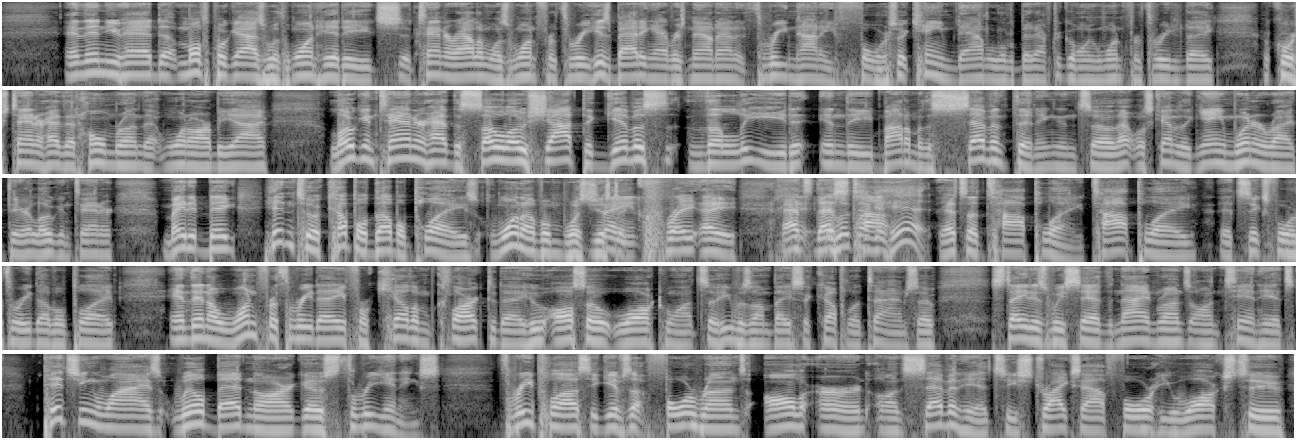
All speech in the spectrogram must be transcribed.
And then you had uh, multiple guys with one hit each. Uh, Tanner Allen was one for three. His batting average now down at 394, so it came down a little bit after going one for three today. Of course, Tanner had that home run, that one RBI. Logan Tanner had the solo shot to give us the lead in the bottom of the seventh inning, and so that was kind of the game winner right there. Logan Tanner made it big, hitting to a couple double plays. One of them was just a crazy. Hey, that's that's top. Like a hit. That's a top play. Top play at six four three double play and then a one for three day for Kellum Clark today, who also walked once, so he was on base a couple of times. So, state as we said, the nine runs on ten hits. Pitching wise, Will Bednar goes three innings. Three plus, he gives up four runs, all earned on seven hits. He strikes out four, he walks two.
